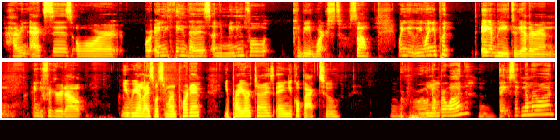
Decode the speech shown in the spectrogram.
having exes or or anything that is unmeaningful could be worst. so when you when you put a and b together and and you figure it out you realize what's more important you prioritize and you go back to rule number one, basic number one,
